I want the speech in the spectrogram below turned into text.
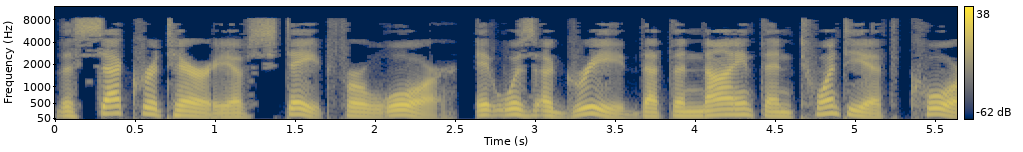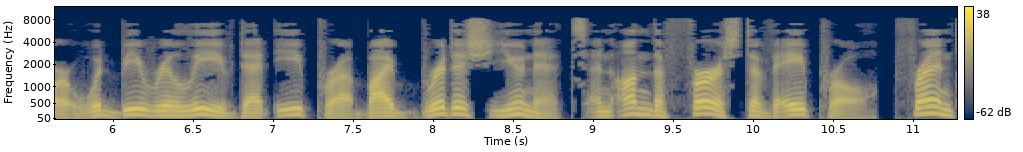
the Secretary of State for War, it was agreed that the 9th and 20th Corps would be relieved at Ypres by British units and on 1 April, French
